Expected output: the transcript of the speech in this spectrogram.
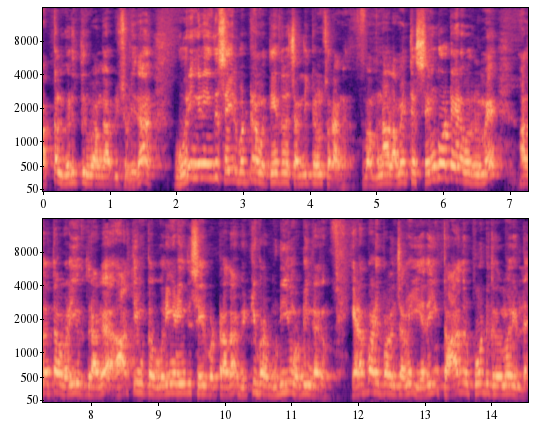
மக்கள் வெறுத்துருவாங்க அப்படின்னு சொல்லி தான் ஒருங்கிணைந்து செயல்பட்டு நம்ம தேர்தலை சந்திக்கணும்னு சொல்கிறாங்க இப்போ முன்னாள் அமைச்சர் செங்கோட்டையன் அவர்களுமே அதைத்தான் வலியுறுத்துறாங்க. அதிமுக ஒருங்கிணைந்து செயல்பட்டாதான் வெற்றி பெற முடியும் அப்படிங்கிறாங்க. எடப்பாடி பழனிசாமி எதையும் காதில் போட்டுக்கிறது மாதிரி இல்லை.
